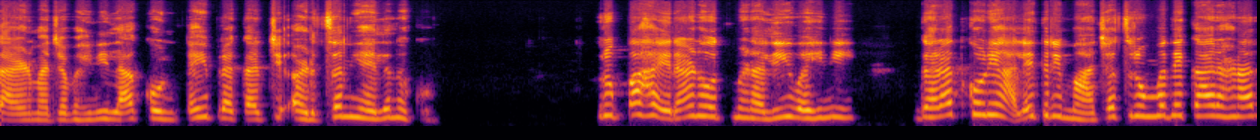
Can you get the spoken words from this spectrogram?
कारण माझ्या बहिणीला कोणत्याही प्रकारची अडचण यायला नको. रुपा हैराण होत म्हणाली वहिनी घरात कोणी आले तरी माझ्याच रूममध्ये काय राहणार?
